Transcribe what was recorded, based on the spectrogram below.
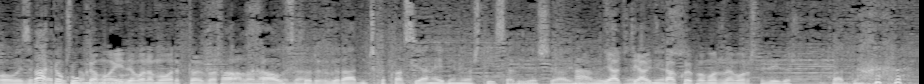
ovaj, za Da, kao kukamo, idemo na more, to je baš malo. Ha, onako, Haustor, da. radnička klasa, ja ne idem, još ti sad ideš. Ja, A, idem, ja ću ti imam javiti još- kako je, pa možda ne moraš ni da ideš. Pa da.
